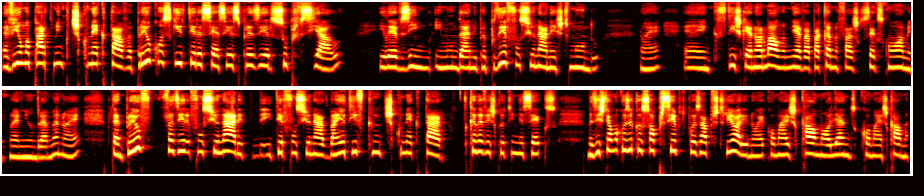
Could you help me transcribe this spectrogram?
havia uma parte de mim que desconectava para eu conseguir ter acesso a esse prazer superficial e levezinho e mundano e para poder funcionar neste mundo, não é? Em que se diz que é normal uma mulher vai para a cama faz sexo com um homem, que não é nenhum drama, não é? Portanto, para eu fazer funcionar e, e ter funcionado bem, eu tive que me desconectar de cada vez que eu tinha sexo, mas isto é uma coisa que eu só percebo depois a posteriori, não é? Com mais calma, olhando com mais calma.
